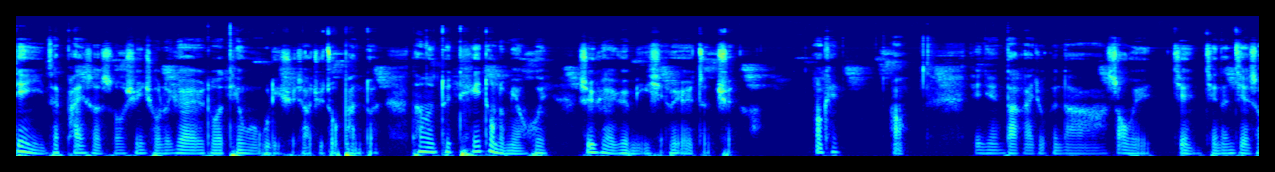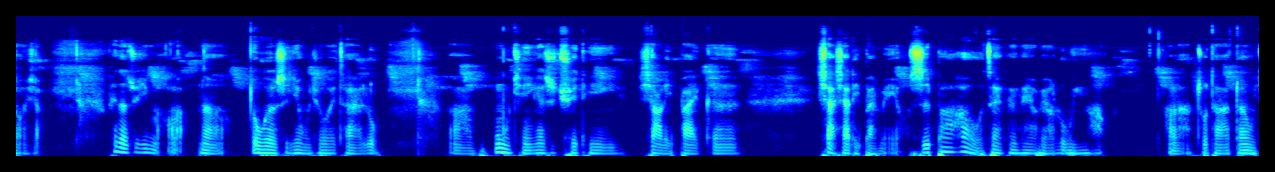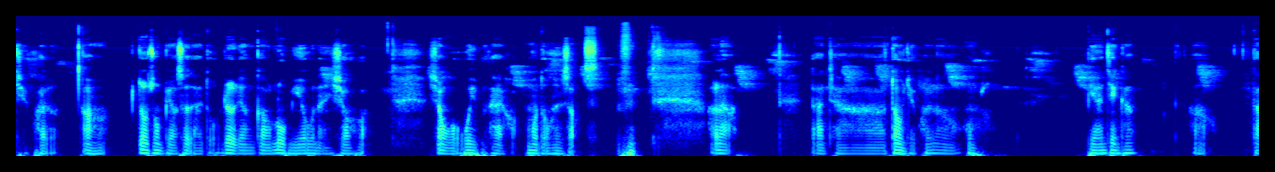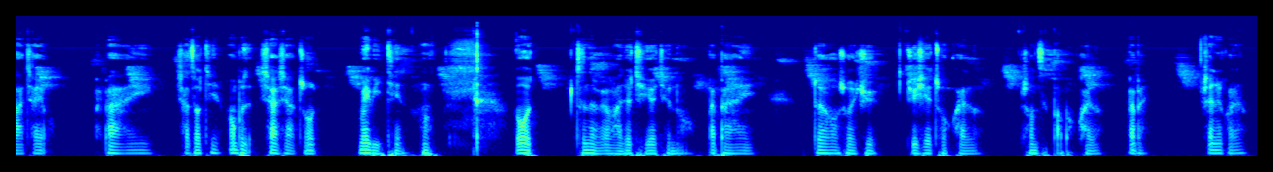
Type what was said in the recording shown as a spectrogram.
电影在拍摄的时候，寻求了越来越多的天文物理学家去做判断，他们对黑洞的描绘是越来越明显、越来越准确的。OK，好，今天大概就跟大家稍微简简单介绍一下。飞德最近忙了，那如果有时间我就会再来录。啊，目前应该是确定。下礼拜跟下下礼拜没有，十八号我再看看要不要录音好。好啦，祝大家端午节快乐啊！肉粽不要吃太多，热量高，糯米又难消化。像我胃不太好，我都很少吃。好啦，大家端午节快乐哦，平安健康，好，大家加油，拜拜，下周见哦，不是下下周，maybe 见，嗯，如果真的没办法就七月见喽，拜拜。最后说一句，巨蟹座快乐，双子宝宝快乐。拜拜，生日快乐！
